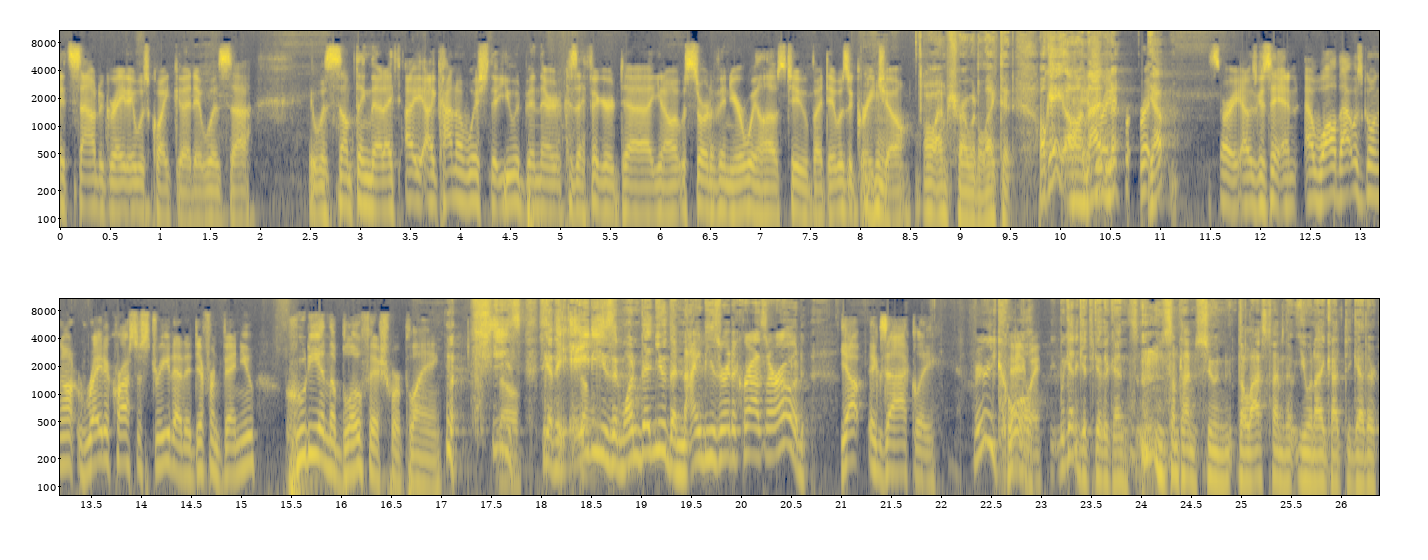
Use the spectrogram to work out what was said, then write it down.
it sounded great. It was quite good. It was uh, it was something that I I, I kind of wish that you had been there because I figured uh, you know it was sort of in your wheelhouse too. But it was a great show. oh, I'm sure I would have liked it. Okay, on And that. right- no- right- Yep. Sorry, I was gonna say, and uh, while that was going on, right across the street at a different venue, Hootie and the Blowfish were playing. Jeez, So- you got the '80s in one venue, the '90s right across the road. yep, exactly. Very cool. Anyway. we got to get together again sometime soon. The last time that you and I got together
